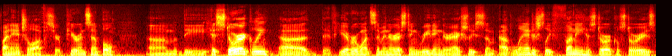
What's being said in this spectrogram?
financial officer, pure and simple. Um, the historically, uh, if you ever want some interesting reading, there are actually some outlandishly funny historical stories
